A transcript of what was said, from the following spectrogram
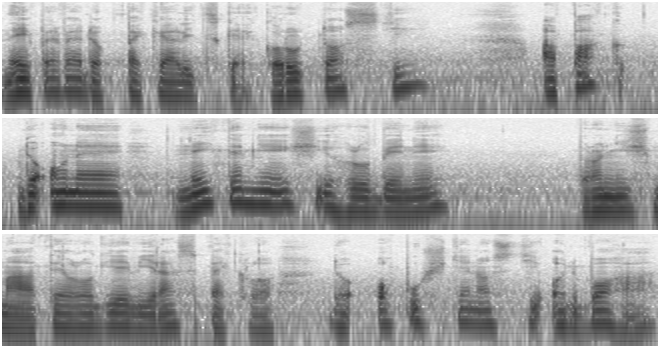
Nejprve do pekel lidské krutosti a pak do oné nejtemnější hlubiny, pro níž má teologie výraz peklo, do opuštěnosti od Boha,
